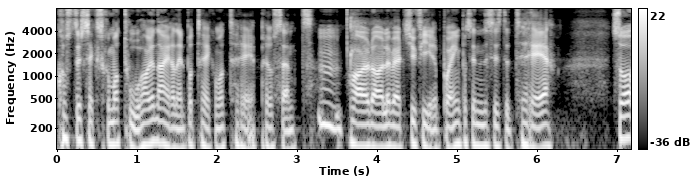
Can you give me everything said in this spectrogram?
koster 6,2, har en eierandel på 3,3 mm. Har da levert 24 poeng på sine siste tre. Så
